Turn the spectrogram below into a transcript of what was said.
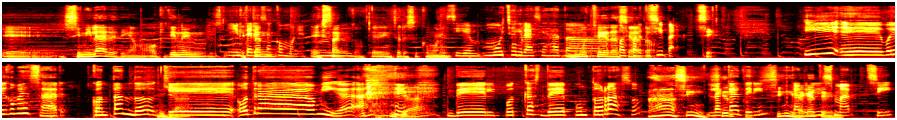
Eh, similares, digamos, o que tienen que Intereses comunes. Exacto, Ujú. tienen intereses comunes. Así que muchas gracias a todos Muchas gracias por a todos. participar. Sí. Y eh, voy a comenzar contando que otra amiga del podcast de Punto Raso, Ah, sí. la. Catherine, Sí. Smart, sí,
